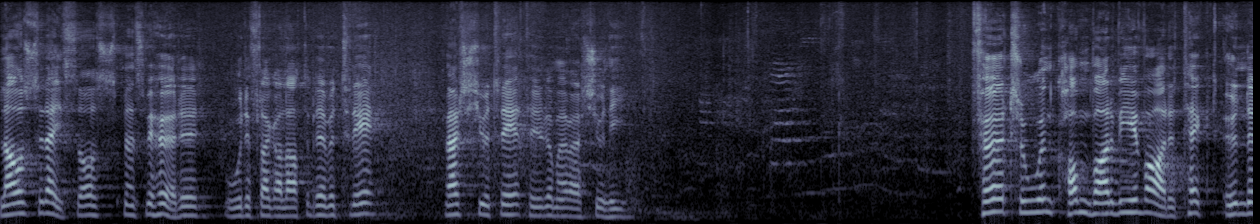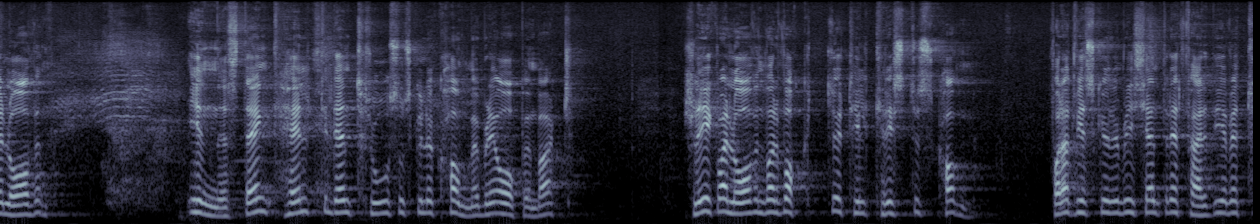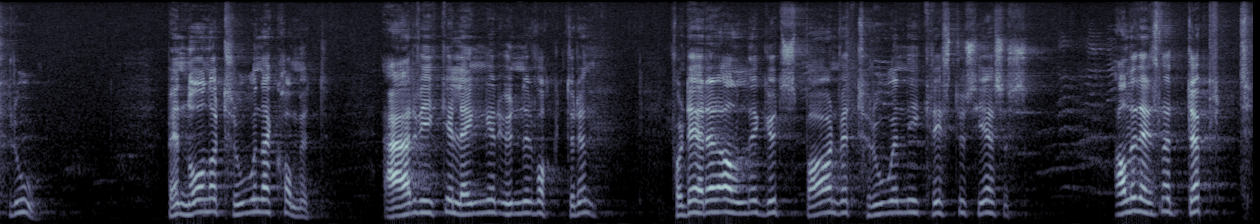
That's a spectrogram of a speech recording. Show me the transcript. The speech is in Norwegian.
La oss reise oss mens vi hører ordet fra Galaterbrevet 3, vers 23 til og med vers 29. Før troen kom, var vi i varetekt under loven, innestengt helt til den tro som skulle komme, ble åpenbart. Slik var loven vår vokter til Kristus kom, for at vi skulle bli kjent rettferdige ved tro. Men nå når troen er kommet, er vi ikke lenger under vokteren, for dere er alle Guds barn ved troen i Kristus Jesus. Alle dere som er døpt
